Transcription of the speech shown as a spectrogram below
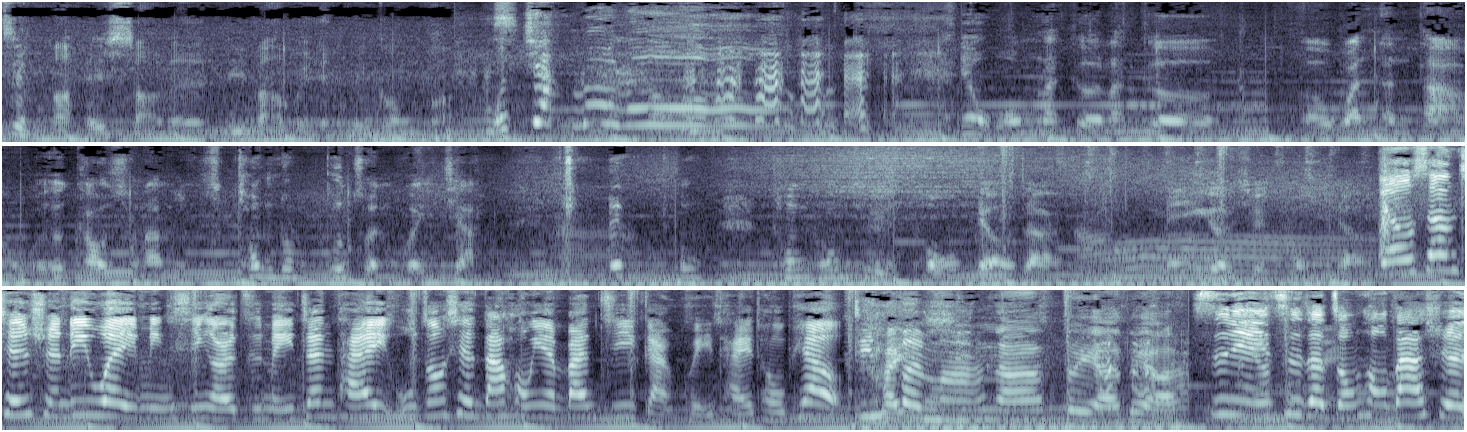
正好还少了立法委员的公报。我降落喽！因为我们那个那个呃玩很大，我都告诉他们，通通不准回家，通 通通去投票这样，每一个去投票。有上千选立委，明星儿子没站台，吴宗宪搭红眼班机赶回台投票，兴奋吗？啊，对啊，对啊。四年一次的总统大选，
